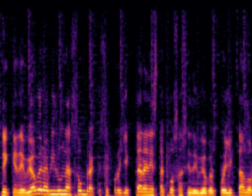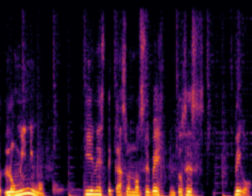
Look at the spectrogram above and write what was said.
de que debió haber habido una sombra que se proyectara en esta cosa, se debió haber proyectado lo mínimo. Y en este caso no se ve. Entonces, digo,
